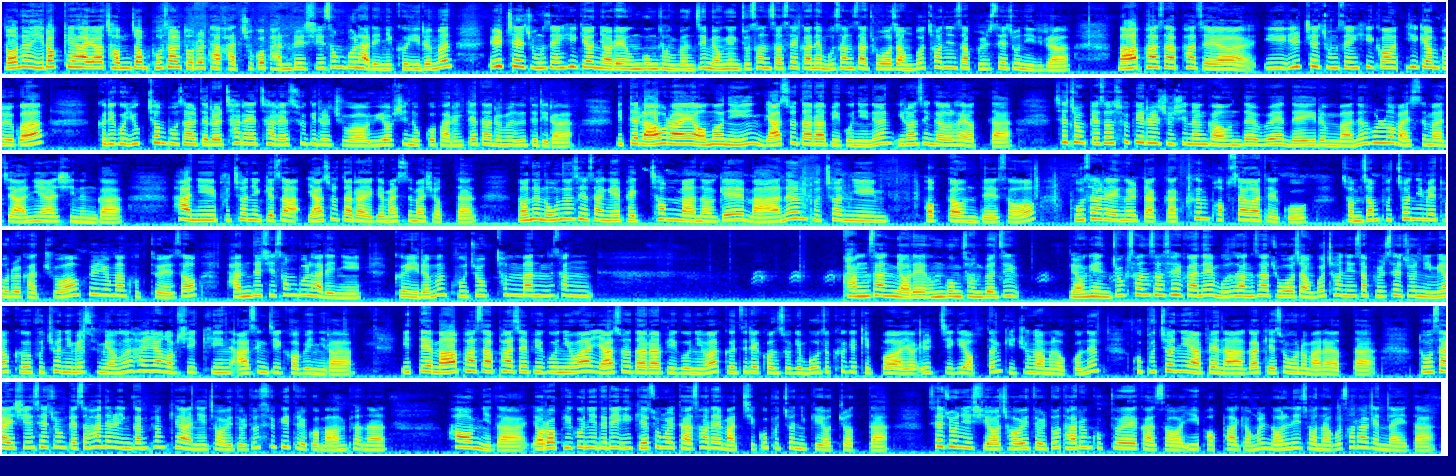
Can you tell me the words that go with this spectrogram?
너는 이렇게 하여 점점 보살도를 다 갖추고 반드시 성불하리니 그 이름은 일체 중생 희견열의 운공정변지 명행주 선서 세간의 무상사 조어장부 천인사 불세존이리라. 마하파사 파제야 이 일체 중생 희견, 희견불과 그리고 육천 보살들을 차례차례 수기를 주어 위없이 놓고 바른 깨달음을 얻으리라. 이때 라우라의 어머니인 야수다라 비구니는 이런 생각을 하였다. 세종께서 수기를 주시는 가운데 왜 내 이름만은 홀로 말씀하지 아니하시는가? 하니 부처님께서 야수다라에게 말씀하셨다. 너는 오는 세상에 백천만억의 많은 부처님 법 가운데서 보살행을 닦아 큰 법사가 되고 점점 부처님의 도를 갖추어 훌륭한 국토에서 반드시 성불하리니 그 이름은 구족 천만상 광상열의 은공정변지 명현족 선서 세간의 무상사 조어장부 천인사 불세존이며 그 부처님의 수명은 한량없이 긴 아승지 겁이니라. 이때 마하파사 파제 비구니와 야소다라 비구니와 그들의 건속이 모두 크게 기뻐하여 일찍이 없던 귀중함을 얻고는 그 부처님 앞에 나아가 개송으로 말하였다. 도사이신 세존께서 하늘 인간 편케하니 저희들도 숙이 들고 마음 편한 하옵니다. 여러 비구니들이 이 개송을 다 설에 마치고 부처님께 여쭈었다. 세존이시여 저희들도 다른 국토에 가서 이 법화경을 널리 전하고 설하겠나이다.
